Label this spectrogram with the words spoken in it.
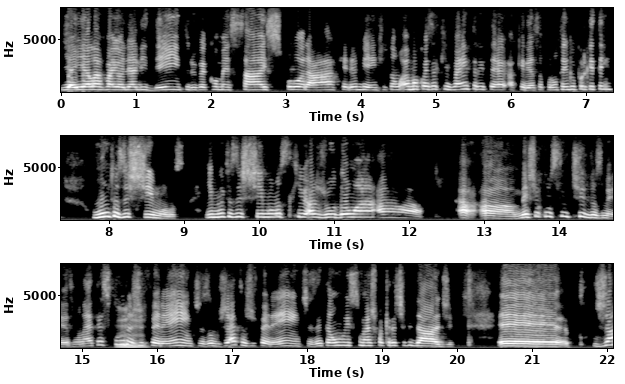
e aí ela vai olhar ali dentro e vai começar a explorar aquele ambiente. Então é uma coisa que vai entreter a criança por um tempo, porque tem muitos estímulos, e muitos estímulos que ajudam a, a a, a, mexer com os sentidos mesmo, né? Texturas uhum. diferentes, objetos diferentes, então isso mexe com a criatividade. É, já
